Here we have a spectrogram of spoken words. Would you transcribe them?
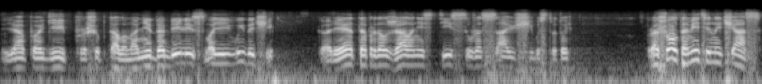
«Я погиб», — прошептал он, — «они добились моей выдачи». Карета продолжала нестись с ужасающей быстротой. Прошел томительный час.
